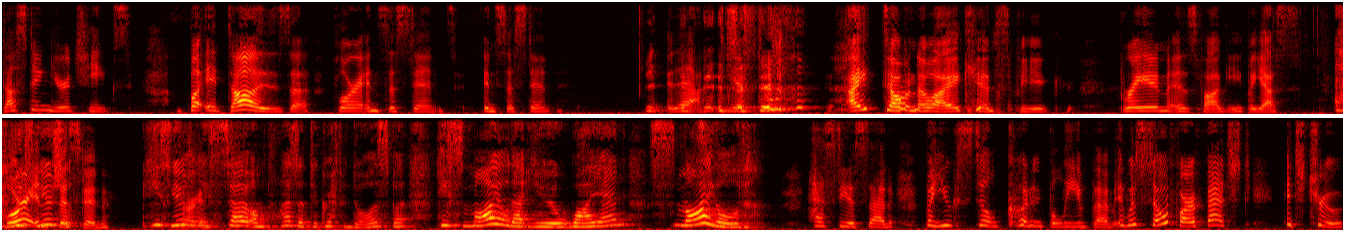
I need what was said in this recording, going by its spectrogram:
dusting your cheeks. But it does, Flora insistent. Insistent? yeah. insisted. I don't know why I can't speak. Brain is foggy, but yes. Flora insisted. Usually- He's usually Sorry. so unpleasant to Gryffindors, but he smiled at you, YN. Smiled. Hestia said, but you still couldn't believe them. It was so far fetched. It's true,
